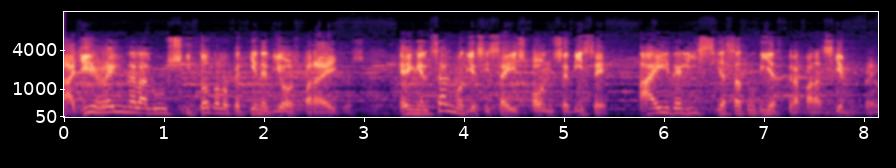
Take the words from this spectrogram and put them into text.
Allí reina la luz y todo lo que tiene Dios para ellos. En el Salmo 16, 11 dice, hay delicias a tu diestra para siempre.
